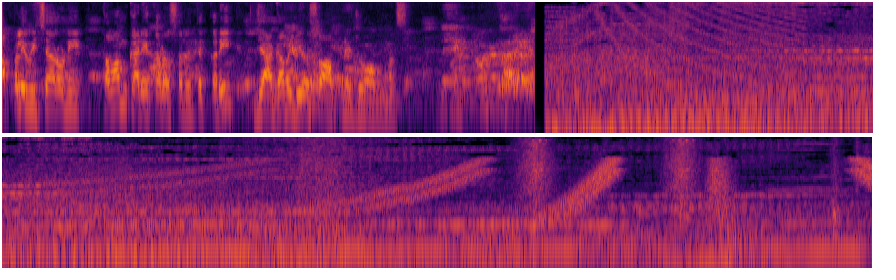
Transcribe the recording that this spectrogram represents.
આપલે વિચારોની તમામ કાર્યકરો સાથે કરી, જે આગામી દિવસો આપને જોવા મળશે Yeah.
